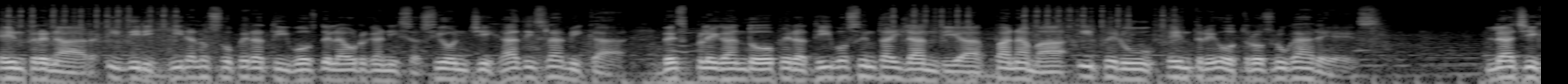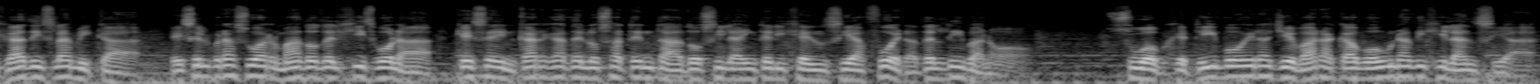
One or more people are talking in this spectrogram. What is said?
entrenar y dirigir a los operativos de la organización Yihad Islámica, desplegando operativos en Tailandia, Panamá y Perú, entre otros lugares. La yihad islámica es el brazo armado del Hezbollah que se encarga de los atentados y la inteligencia fuera del Líbano. Su objetivo era llevar a cabo una vigilancia,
